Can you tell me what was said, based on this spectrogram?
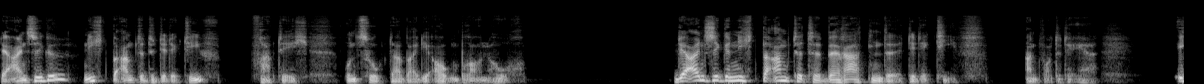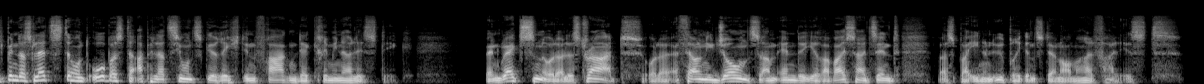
Der einzige, nicht beamtete Detektiv? fragte ich und zog dabei die Augenbrauen hoch. Der einzige nicht beamtete, beratende Detektiv, antwortete er. Ich bin das letzte und oberste Appellationsgericht in Fragen der Kriminalistik. Wenn Gregson oder Lestrade oder Athelney Jones am Ende ihrer Weisheit sind, was bei ihnen übrigens der Normalfall ist,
